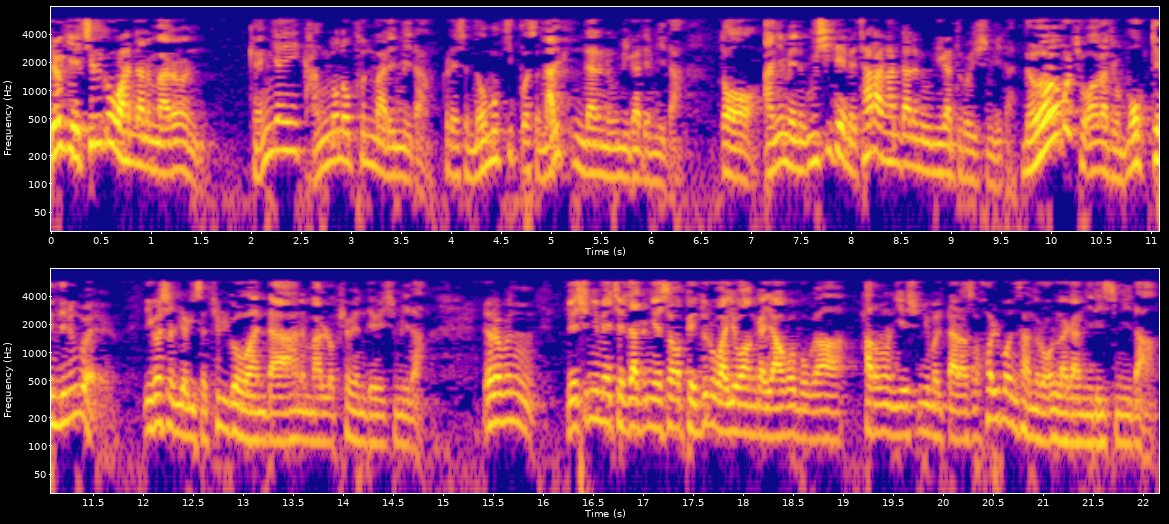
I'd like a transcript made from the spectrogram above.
여기에 즐거워한다는 말은 굉장히 강도 높은 말입니다. 그래서 너무 기뻐서 날뛴다는 의미가 됩니다. 또 아니면 의시됨에 자랑한다는 의미가 들어 있습니다. 너무 좋아가지고 못 견디는 거예요. 이것을 여기서 즐거워한다 하는 말로 표현되어 있습니다. 여러분 예수님의 제자 중에서 베드로와 요한과 야고보가 하루는 예수님을 따라서 헐몬산으로 올라간 일이 있습니다.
